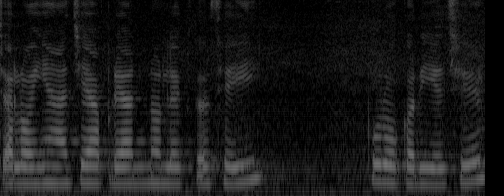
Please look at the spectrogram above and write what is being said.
ચાલો, અહીંયા આજે આપણે આજનો લેક્ચર છે એ પૂરો કરીએ છીએ.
